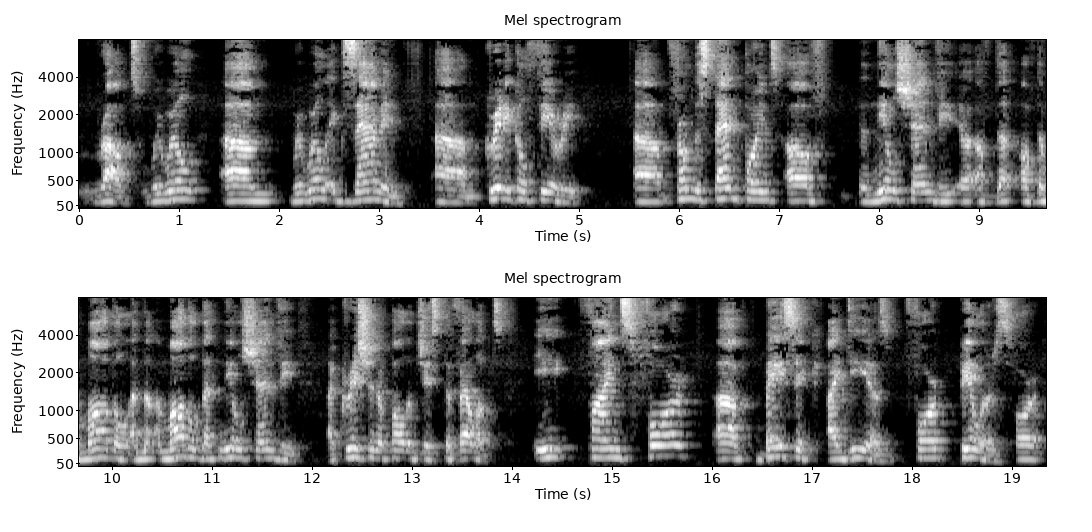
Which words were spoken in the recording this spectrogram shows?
route. We will um, we will examine um, critical theory uh, from the standpoint of Neil Shenvi uh, of the of the model and a model that Neil Shenvi, a Christian apologist, developed. He finds four uh, basic ideas, four pillars, for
